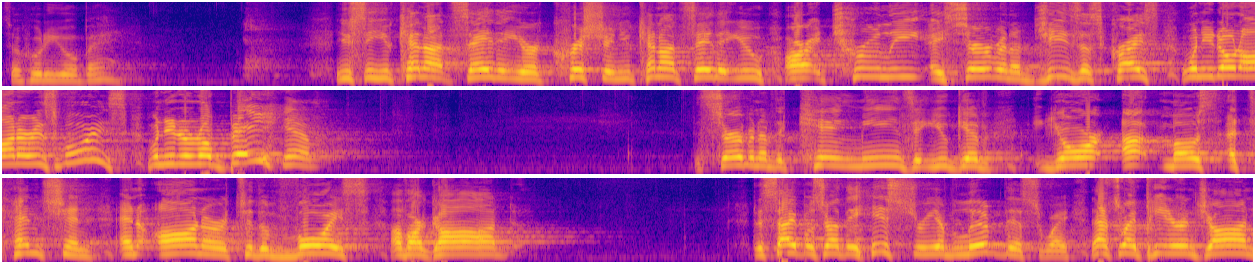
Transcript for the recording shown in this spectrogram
So who do you obey? You see, you cannot say that you're a Christian. You cannot say that you are truly a servant of Jesus Christ when you don't honor his voice, when you don't obey him. The servant of the king means that you give your utmost attention and honor to the voice of our God. Disciples throughout the history have lived this way. That's why Peter and John,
